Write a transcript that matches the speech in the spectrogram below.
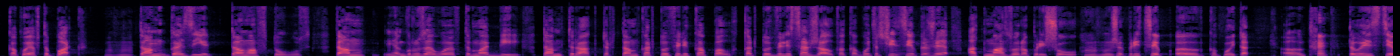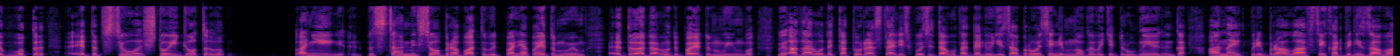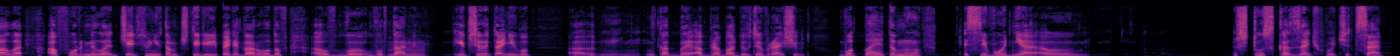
какой автопарк, Мгм. там газель, там автобус, там э, грузовой автомобиль, там трактор, там картофелекопал, картофелесажалка, какой-то прицеп уже от Мазура пришел, уже прицеп э, какой-то. Э, То есть э, вот это все, что идет, они сами все обрабатывают поля, поэтому им это огороды, поэтому им вот огороды, которые остались после того, когда люди забросили много в эти трудные, она их прибрала, всех организовала, оформила, через у них там 4 или 5 огородов э, в, в Уртаме. Мгм. И все это они вот э, как бы обрабатывают и выращивают. Вот поэтому сегодня, э, что сказать хочется,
